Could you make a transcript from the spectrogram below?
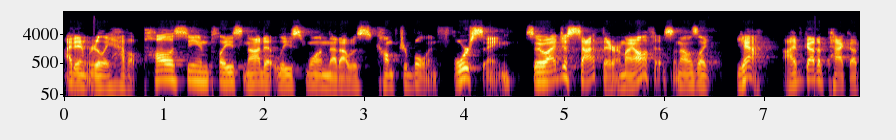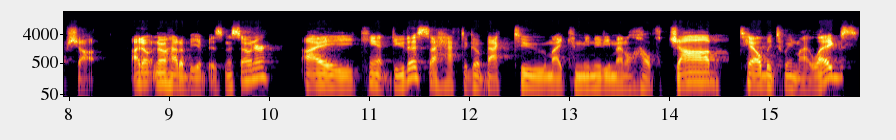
I didn't really have a policy in place, not at least one that I was comfortable enforcing. So I just sat there in my office and I was like, yeah, I've got to pack up shop. I don't know how to be a business owner. I can't do this. I have to go back to my community mental health job, tail between my legs.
